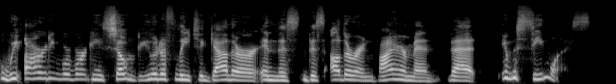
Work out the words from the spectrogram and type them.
we already were working so beautifully together in this this other environment that it was seamless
